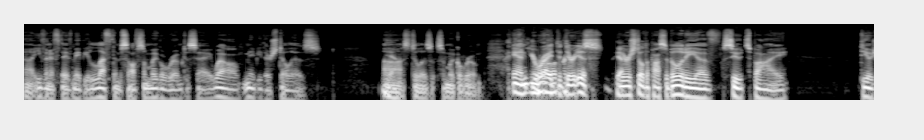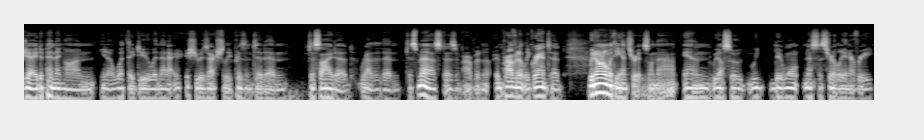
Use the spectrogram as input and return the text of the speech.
uh, even if they've maybe left themselves some wiggle room to say, well, maybe there still is, uh, Yeah. still is some wiggle room. I And you're right that there is there is still the possibility of suits by DOJ, depending on you know what they do when that issue is actually presented and decided, rather than dismissed as improvident, improvidently granted. We don't know what the answer is on that, and we also we there won't necessarily in every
